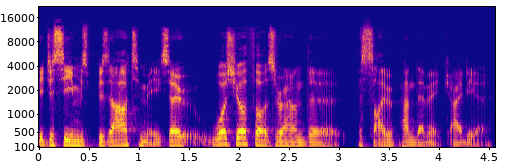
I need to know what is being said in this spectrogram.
it just seems bizarre to me. So, what's your thoughts around the the cyber pandemic idea?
